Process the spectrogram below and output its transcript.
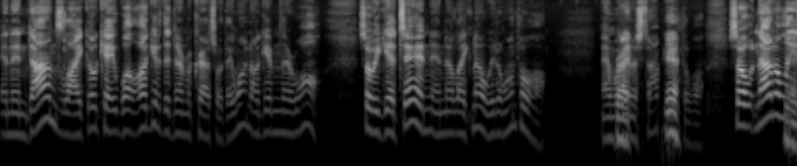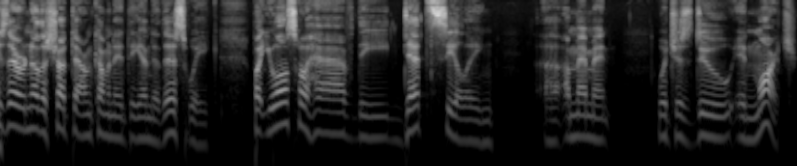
And then Don's like, okay, well, I'll give the Democrats what they want. I'll give them their wall. So he gets in, and they're like, no, we don't want the wall. And we're Right. going to stop you Yeah. at the wall. So not only is there another shutdown coming at the end of this week, but you also have the debt ceiling uh, amendment, which is due in March.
